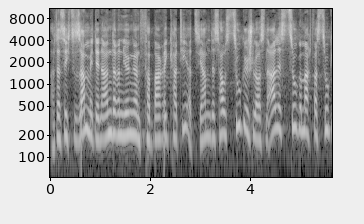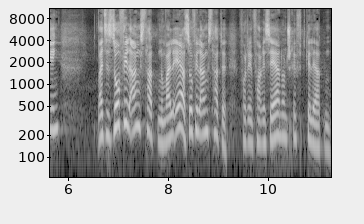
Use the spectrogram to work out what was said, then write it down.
hat er sich zusammen mit den anderen Jüngern verbarrikadiert. Sie haben das Haus zugeschlossen, alles zugemacht, was zuging, weil sie so viel Angst hatten und weil er so viel Angst hatte vor den Pharisäern und Schriftgelehrten.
